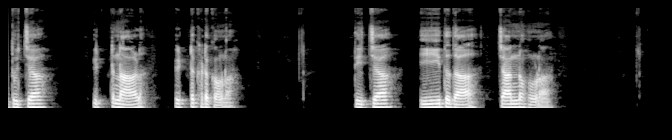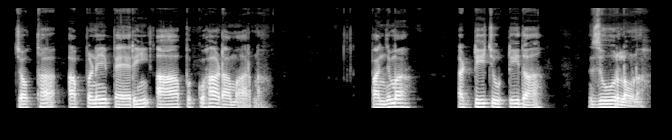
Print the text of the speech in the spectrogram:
ਦੂਜਾ ਇੱਟ ਨਾਲ ਇੱਟ ਖੜਕਾਉਣਾ। ਤੀਜਾ ਈਦ ਦਾ ਚੰਨ ਹੋਣਾ। ਚੌਥਾ ਆਪਣੇ ਪੈਰੀਂ ਆਪ ਕੁਹਾੜਾ ਮਾਰਨਾ। ਪੰਜਵਾਂ ਅੱਡੀ ਚੋਟੀ ਦਾ ਜ਼ੋਰ ਲਾਉਣਾ।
